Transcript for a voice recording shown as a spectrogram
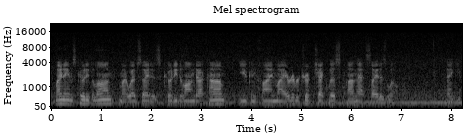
My name is Cody DeLong. My website is codydelong.com. You can find my river trip checklist on that site as well. Thank you.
